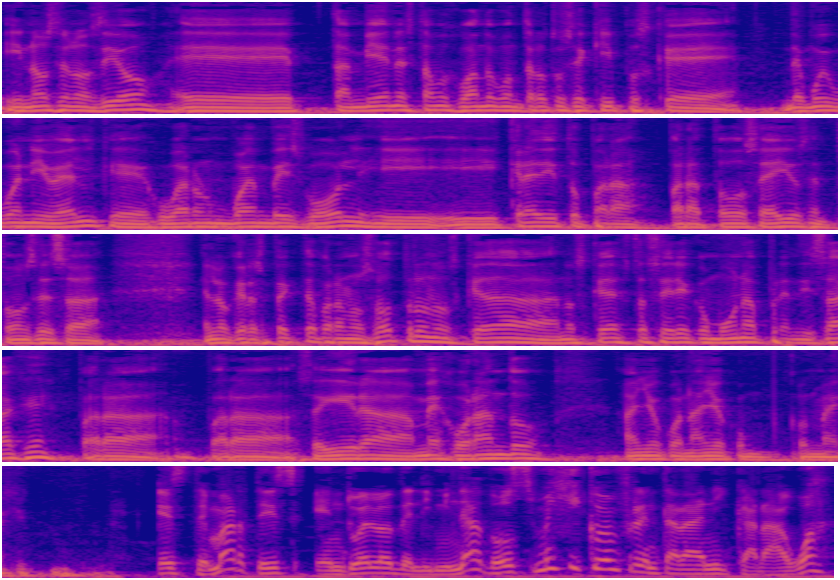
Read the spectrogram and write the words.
y no se nos dio. Eh, también estamos jugando contra otros equipos que de muy buen nivel, que jugaron buen béisbol y, y crédito para, para todos ellos. Entonces, ah, en lo que respecta para nosotros, nos queda, nos queda esta serie como un aprendizaje para, para seguir ah, mejorando año con año con, con México. Este martes, en duelo de eliminados, México enfrentará a Nicaragua.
